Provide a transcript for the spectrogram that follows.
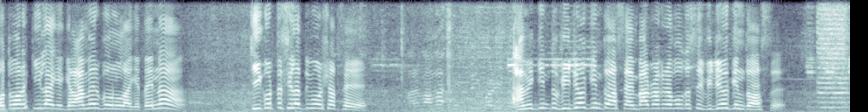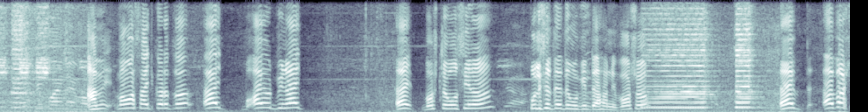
ও তোমার কি লাগে? গ্রামের বোন লাগে, তাই না? কি করতেছিলা তুমি ওর সাথে? আমি কিন্তু ভিডিও কিন্তু আছে। আমি বারবার করে বলতেছি ভিডিও কিন্তু আছে। আমি মামা সাইড করো তো। এই, ওই উঠবি না এই। বসতে বলছি না। পুলিশে দিয়ে দেবো কিন্তু এখনই, বসো। এই এই, বস,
